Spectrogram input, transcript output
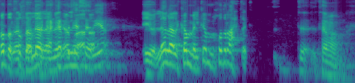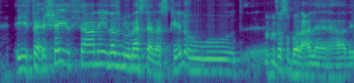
تفضل تفضل. لا لا أكملها سريع. أيوه لا لا كمل كمل خذ راحتك. تمام. إي فالشيء الثاني لازم ي master skill وتصبر على هذه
